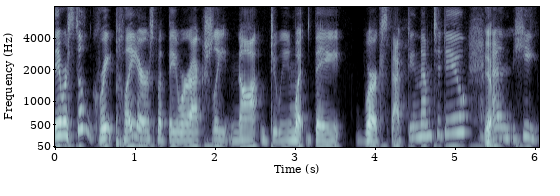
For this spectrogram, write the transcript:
they were still great players, but they were actually not doing what they were expecting them to do. Yep. And he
